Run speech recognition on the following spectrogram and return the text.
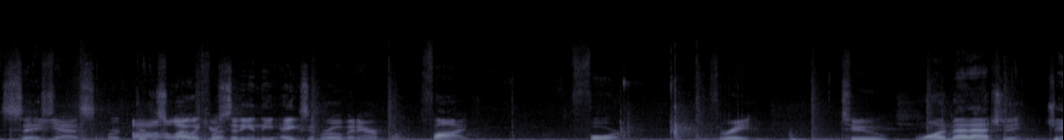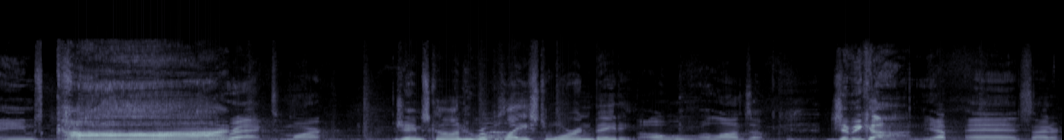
say Say yes, something, or or get uh, like you're sitting in the exit row of an airplane. Five, four, three, two, one. Matt Atchity. James Caan. Correct. Mark. James Caan, who replaced Warren Beatty. Oh, Alonso. Jimmy Caan. Yep. And Sneider.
